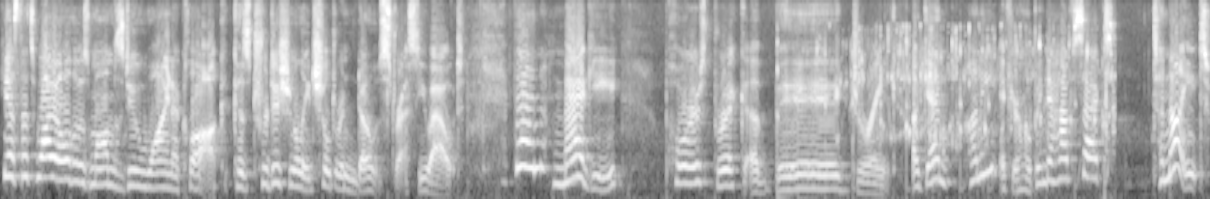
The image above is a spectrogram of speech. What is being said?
Yes, that's why all those moms do wine o'clock, because traditionally children don't stress you out. Then Maggie pours Brick a big drink. Again, honey, if you're hoping to have sex, tonight,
